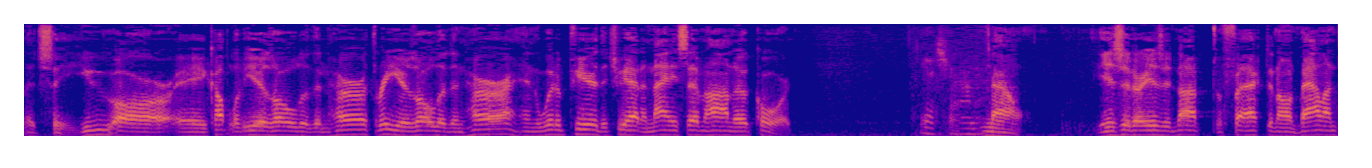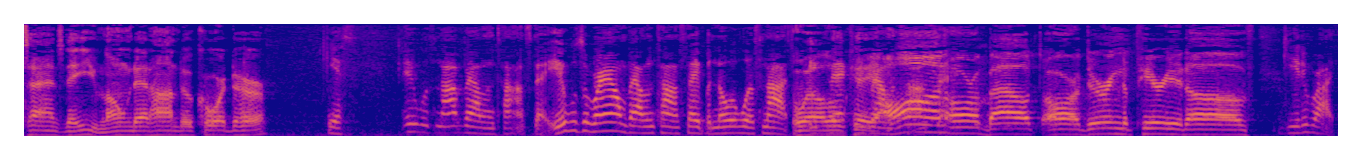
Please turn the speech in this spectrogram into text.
Let's see, you are a couple of years older than her, three years older than her, and it would appear that you had a 97 Honda Accord. Yes, Your Honor. Now, is it or is it not the fact that on Valentine's Day you loaned that Honda Accord to her? Yes. It was not Valentine's Day. It was around Valentine's Day, but no, it was not. Well, exactly okay, on Day. or about or during the period of Get it right.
